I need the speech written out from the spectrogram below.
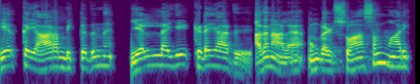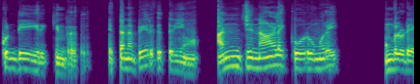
இயற்கை ஆரம்பிக்குதுன்னு எல்லையே கிடையாது. அதனால உங்கள் சுவாசம் மாறிக்கொண்டே இருக்கின்றது. எத்தனை பேருக்கு தெரியும்? அஞ்சு நாளைக்கு ஒரு முறை உங்களுடைய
